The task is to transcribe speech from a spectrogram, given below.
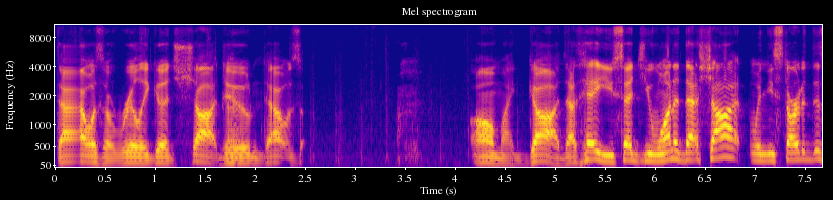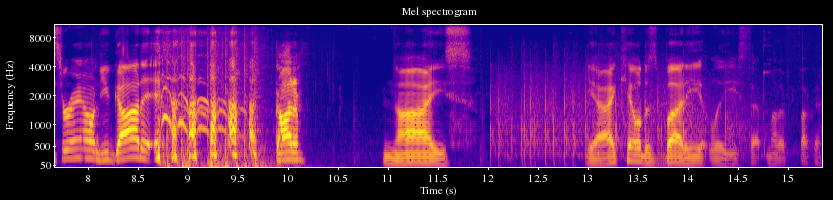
That was a really good shot dude. That was oh my god that hey you said you wanted that shot when you started this round. You got it. Got him. Nice. Yeah i killed his buddy at least that motherfucker.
